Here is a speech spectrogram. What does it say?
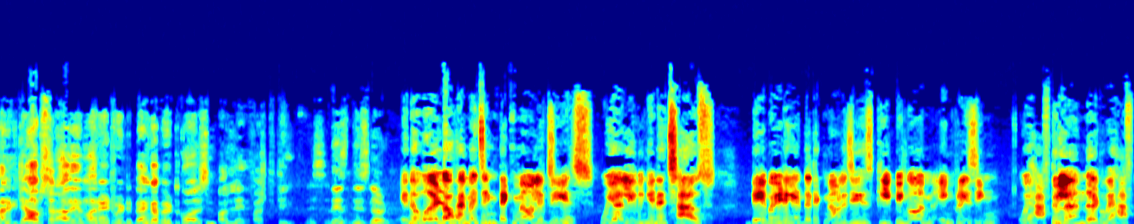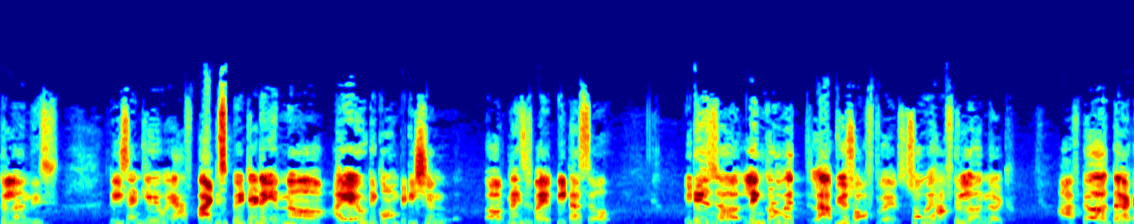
మనకి జాబ్స్ రావేమో అనేటువంటి బెంగ పెట్టుకోవాల్సిన పని లేదు first thing this this girl In the world of emerging technologies, we are living in a chaos. Day by day, the technology is keeping on increasing. We have to learn that. We have to learn this. Recently, we have participated in uh, IIoT competition organized by EPITA sir. It is uh, linked with LabVIEW software, so we have to learn that. After that,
